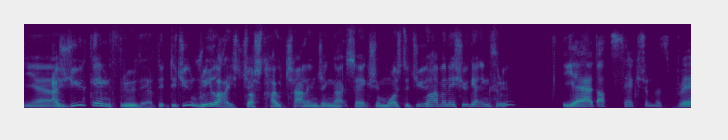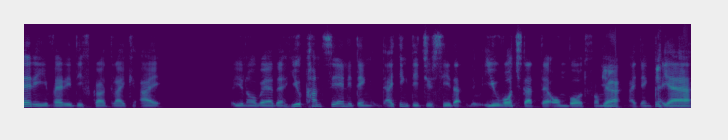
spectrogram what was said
Yeah. As you came through there, did, did you realize just how challenging that section was? Did you have an issue getting through? Yeah, that section was very, very difficult. Like I, you know, where the you can't see anything. I think did you see that you watched that the onboard from? Yeah. I think uh, yeah,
